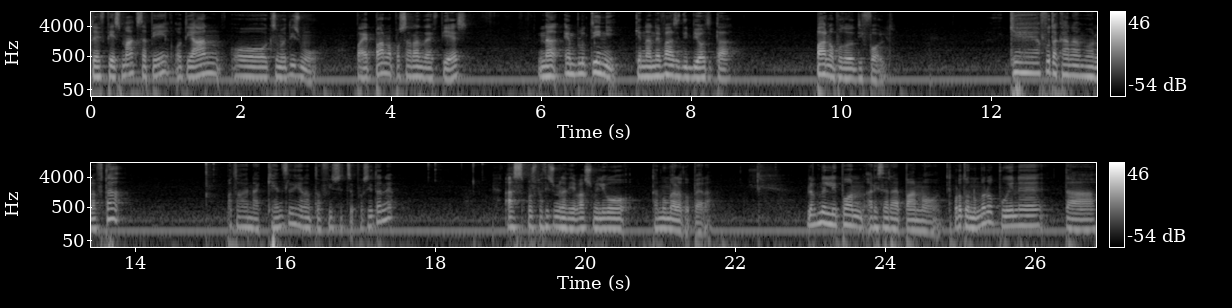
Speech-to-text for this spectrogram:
το FPS Max θα πει ότι αν ο εξημετής μου πάει πάνω από 40 fps να εμπλουτίνει και να ανεβάζει την ποιότητα πάνω από το default. Και αφού τα κάναμε όλα αυτά πατάω ένα cancel για να το αφήσω έτσι όπως ήταν ας προσπαθήσουμε να διαβάσουμε λίγο τα νούμερα εδώ πέρα. Βλέπουμε λοιπόν αριστερά επάνω το πρώτο νούμερο που είναι τα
